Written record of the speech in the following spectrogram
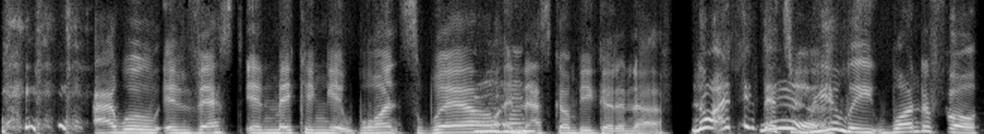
I will invest in making it once well, mm-hmm. and that's going to be good enough. No, I think that's yeah. really wonderful.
